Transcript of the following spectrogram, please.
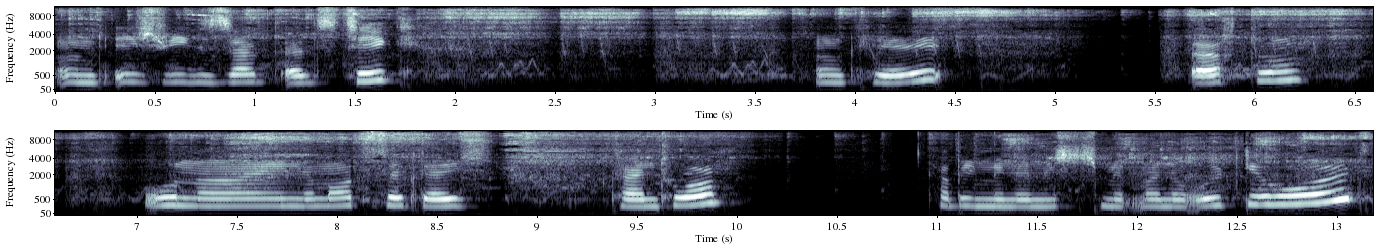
Und ich, wie gesagt, als Tick. Okay. Achtung. Oh nein, der Mortis hat gleich kein Tor. Habe ihn mir nämlich mit meiner Ult geholt.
